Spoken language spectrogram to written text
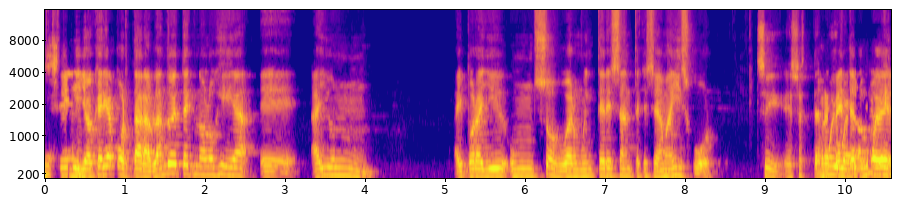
Sí, y yo quería aportar, hablando de tecnología, eh, hay un, hay por allí un software muy interesante que se llama Eastward. Sí, eso está de repente Lo, puedes,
